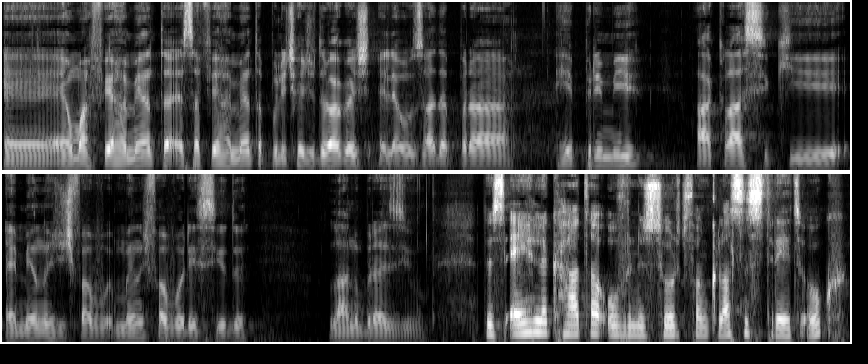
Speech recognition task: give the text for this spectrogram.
é, é uma ferramenta, essa ferramenta política de drogas, ela é usada para reprimir a classe que é menos, menos favorecida lá no Brasil. Dus eigenlijk gaat dat over een soort van klassenstrijd ook.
